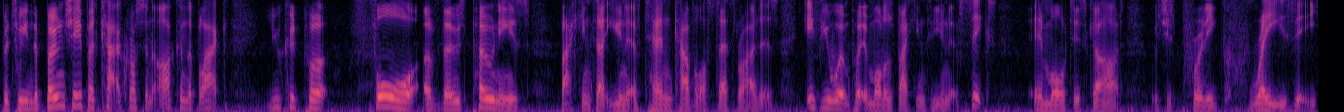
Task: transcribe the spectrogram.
Between the Bone Shaper, Katakros, and Arkhan the Black, you could put four of those ponies back into that unit of 10 Kavalos Death Riders if you weren't putting models back into the unit of 6 Immortis Guard, which is pretty crazy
